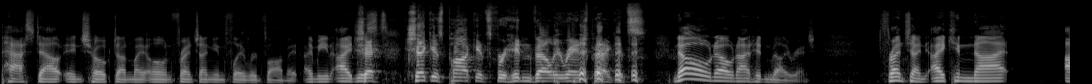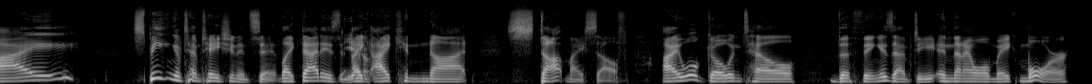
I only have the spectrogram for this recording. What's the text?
passed out and choked on my own French onion flavored vomit. I mean, I just check, check his pockets for Hidden Valley Ranch packets. no, no, not Hidden Valley Ranch. French onion. I cannot. I. Speaking of temptation and sin, like that is Yeah. like I cannot stop myself. I will go until the thing is empty, and then I will make more,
